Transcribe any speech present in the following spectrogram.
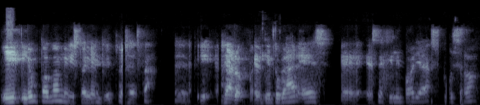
Y, un poco mi historia en cripto es esta. Eh, y, o sea, el titular es, eh, este gilipollas puso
